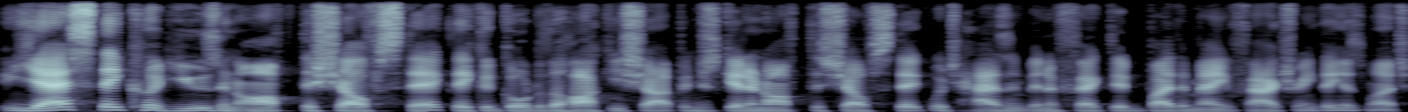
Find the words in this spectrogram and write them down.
Yes, they could use an off the shelf stick. They could go to the hockey shop and just get an off the shelf stick, which hasn't been affected by the manufacturing thing as much.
